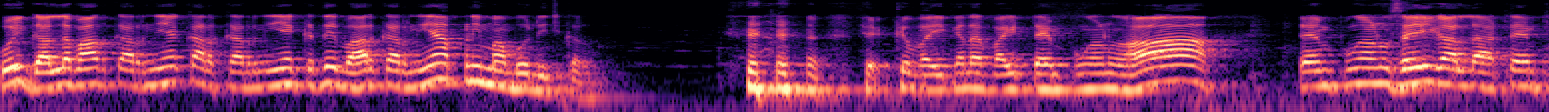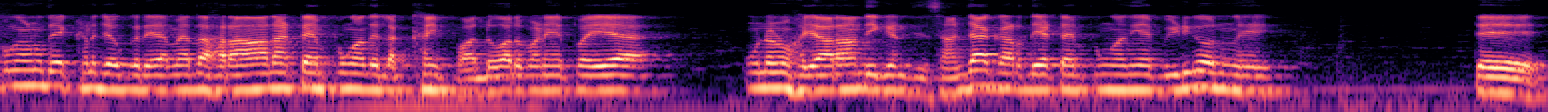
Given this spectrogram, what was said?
ਕੋਈ ਗੱਲਬਾਤ ਕਰਨੀ ਹੈ ਘਰ ਕਰਨੀ ਹੈ ਕਿਤੇ ਬਾਹਰ ਕਰਨੀ ਹੈ ਆਪਣੀ ਮਾਂ ਬੋਲੀ 'ਚ ਕਰੋ। ਇੱਕ ਬਾਈ ਕਹਿੰਦਾ, ਬਾਈ, ਟੈਂਪੂਆਂ ਨੂੰ, ਹਾਂ, ਟੈਂਪੂਆਂ ਨੂੰ ਸਹੀ ਗੱਲ ਆ, ਟੈਂਪੂਆਂ ਨੂੰ ਦੇਖਣ ਜੋਗ ਰਿਹਾ। ਮੈਂ ਤਾਂ ਹੈਰਾਨ ਆ, ਟੈਂਪੂਆਂ ਦੇ ਲੱਖਾਂ ਹੀ ਫਾਲੋਅਰ ਬਣੇ ਪਏ ਆ। ਉਹਨਾਂ ਨੂੰ ਹਜ਼ਾਰਾਂ ਦੀ ਗਿਣਤੀ ਸਾਂਝਾ ਕਰਦੇ ਆ ਟੈਂਪੂਆਂ ਦੀਆਂ ਵੀਡੀਓ ਨੂੰ ਇਹ। ਤੇ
